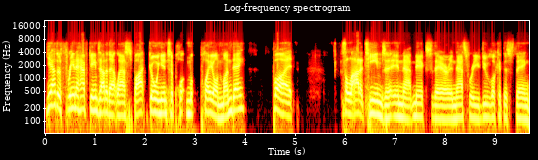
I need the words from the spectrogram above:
yeah they're three and a half games out of that last spot going into pl- play on monday but there's a lot of teams in that mix there, and that's where you do look at this thing.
